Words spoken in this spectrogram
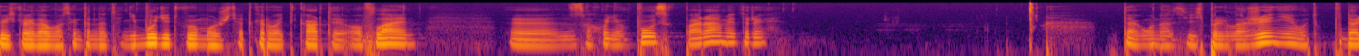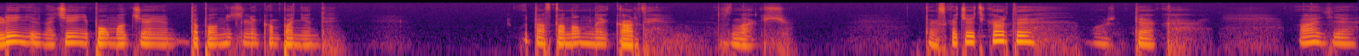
то есть, когда у вас интернета не будет, вы можете открывать карты офлайн. Э, заходим в пуск, параметры. Так, у нас здесь приложение, вот удаление, значение по умолчанию, дополнительные компоненты. Вот автономные карты. Знак еще. Так, скачать карты. Можно. Так. Азия.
